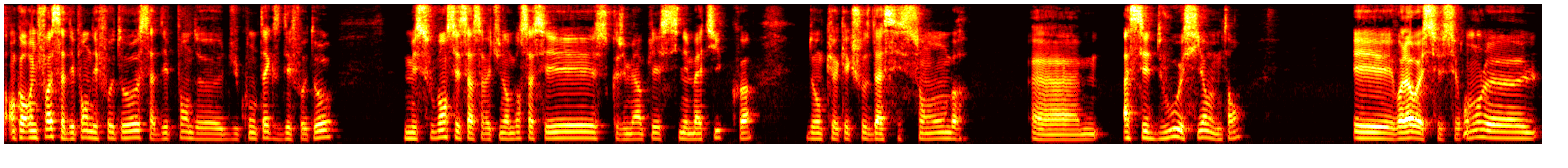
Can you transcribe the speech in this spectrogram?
Encore une fois, ça dépend des photos, ça dépend du contexte des photos, mais souvent c'est ça, ça va être une ambiance assez, ce que j'aime appeler cinématique, quoi. Donc euh, quelque chose d'assez sombre, euh, assez doux aussi en même temps. Et voilà, ouais, c'est vraiment le,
